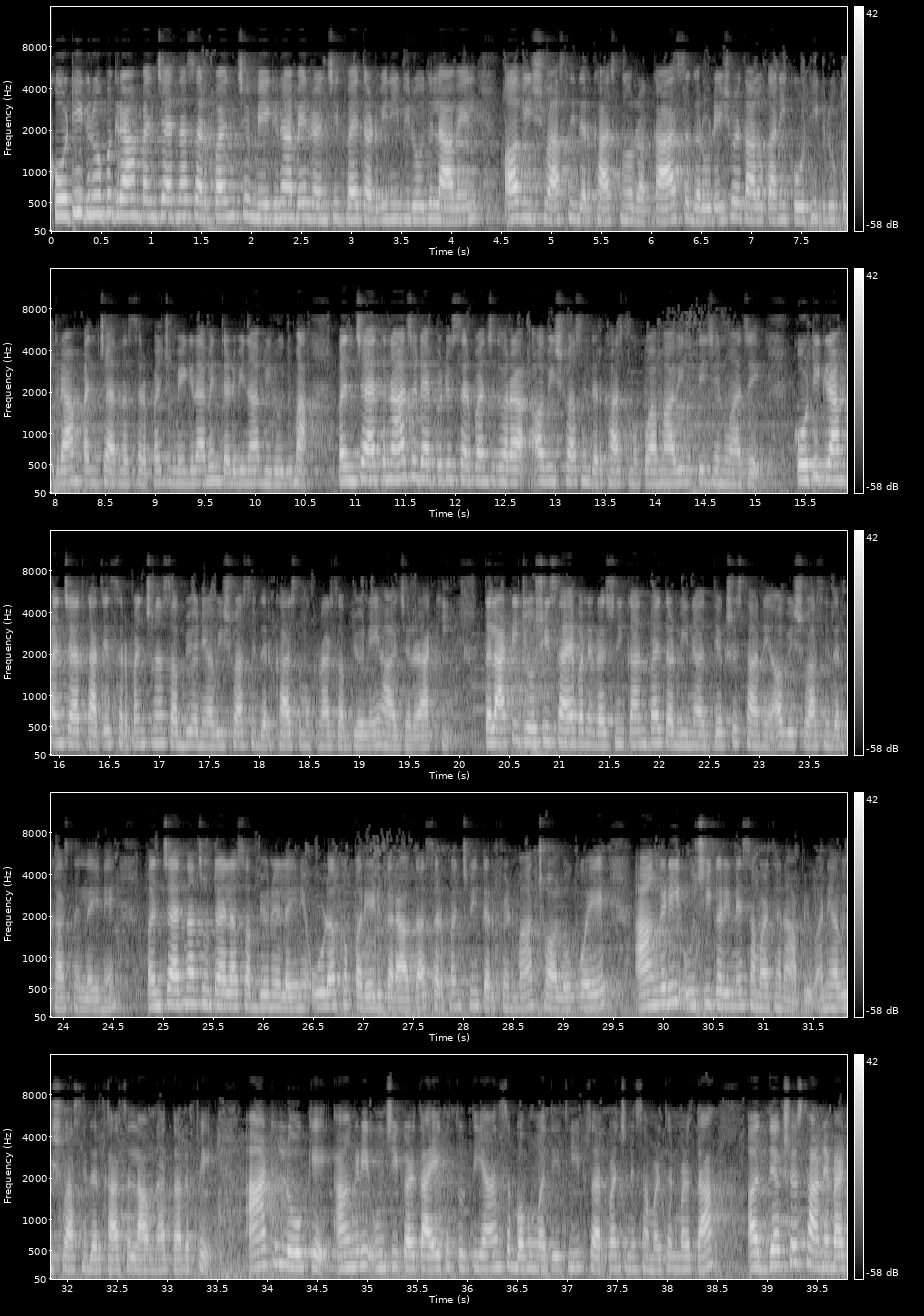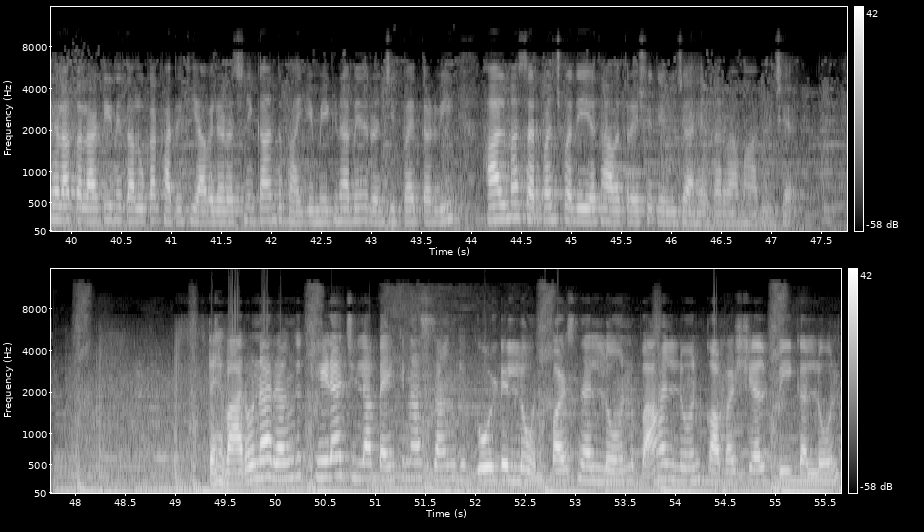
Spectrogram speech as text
કોઠી group ગ્રામ પંચાયતના સરપંચ મેઘનાબેન રણજીતભાઈ તડવીની વિરોધ લાવેલ અવિશ્વાસની દરખાસ્તનો રકાસ ગરુડેશ્વર તાલુકાની કોઠી ગ્રુપ ગ્રામ પંચાયતના સરપંચ મેઘનાબેન તડવીના વિરોધમાં પંચાયતના જ ડેપ્યુટી સરપંચ દ્વારા અવિશ્વાસની દરખાસ્ત મૂકવામાં આવી હતી, જેનું આજે કોઠી ગ્રામ પંચાયત ખાતે સરપંચના સભ્યો અને અવિશ્વાસની દરખાસ્ત મૂકનાર સભ્યોને હાજર રાખી. તલાટી જોશી સાહેબ અને રજનીકાંતભાઈ તડવીના અધ્યક્ષ સ્થાને અવિશ્વાસની દરખાસ્તને લઈને પંચાયતના ચૂંટાયેલા સભ્યોને લઈને ઓળખ પરેડ કરાવતા સરપંચની તરફેણમાં છ લોકોએ આંગળી ઊંચી કરીને સમર્થન આપ્યું અને અવિશ્વાસની દરખાસ્ત લાવનાર તરફે આઠ લોકે આંગળી ઊંચી કરતા એક તૃતીયાંશ બહુમતીથી સરપંચને સમર્થન મળતા અધ્યક્ષ સ્થાને બેઠેલા તલાટી અને તાલુકા ખાતેથી આવેલા રજનીકાંત, ભાઈએ મેઘનાબેન, રણજીતભાઈ તડવી હાલમાં સરપંચ પદે યથાવત રહેશે તેવું જાહેર કરવામાં આવ્યું છે. તહેવારોના રંગ ખેડા જિલ્લા બેંકના સંઘ ગોલ્ડ લોન, પર્સનલ લોન, વાહન loan, commercial, vehicle loan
